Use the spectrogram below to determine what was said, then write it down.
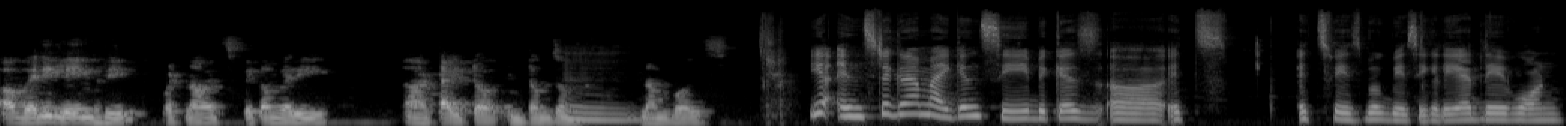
a very lame reel, but now it's become very uh, tighter in terms of Mm. numbers. yeah instagram i can see because uh, it's it's facebook basically and they want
